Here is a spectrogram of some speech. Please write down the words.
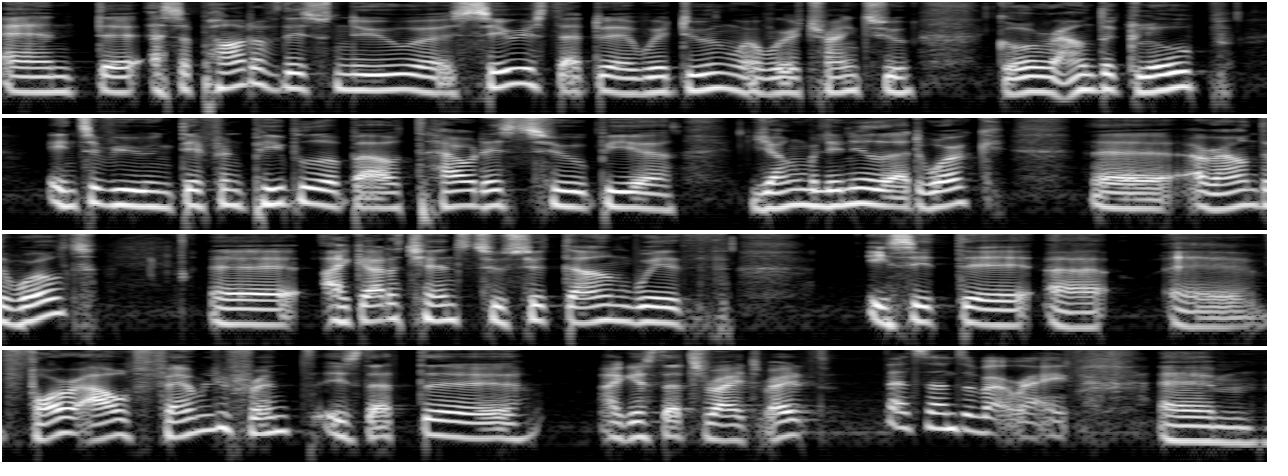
And uh, as a part of this new uh, series that uh, we're doing, where we're trying to go around the globe interviewing different people about how it is to be a young millennial at work uh, around the world. Uh, I got a chance to sit down with, is it the uh, uh, far out family friend? Is that, uh, I guess that's right, right? That sounds about right. Um,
